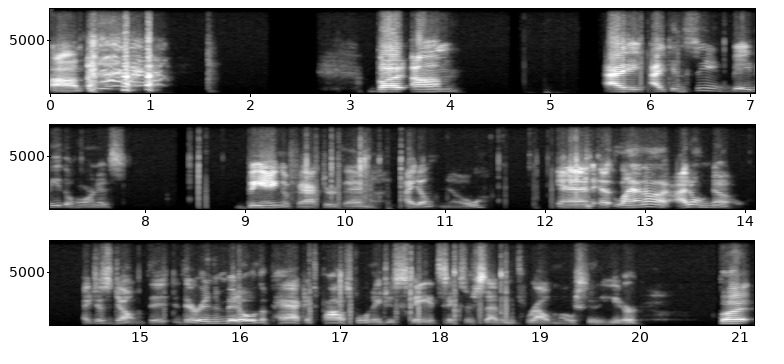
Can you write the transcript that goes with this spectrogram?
Um, but um, I I can see maybe the Hornets being a factor then. I don't know. And Atlanta, I don't know. I just don't. They, they're in the middle of the pack. It's possible they just stay at six or seven throughout most of the year. But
